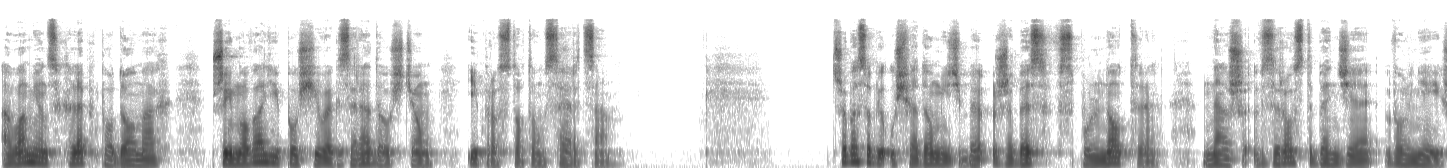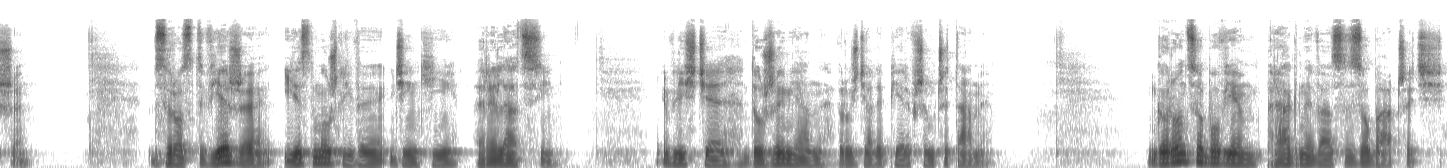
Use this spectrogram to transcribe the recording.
a łamiąc chleb po domach, przyjmowali posiłek z radością i prostotą serca. Trzeba sobie uświadomić, że bez wspólnoty nasz wzrost będzie wolniejszy. Wzrost wierze jest możliwy dzięki relacji. W liście do Rzymian w rozdziale pierwszym czytamy: Gorąco bowiem pragnę Was zobaczyć,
